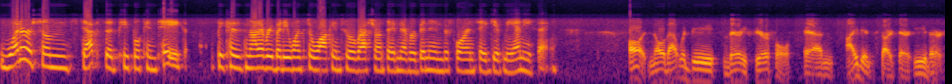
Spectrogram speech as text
What are some steps that people can take because not everybody wants to walk into a restaurant they've never been in before and say give me anything. Oh no, that would be very fearful, and I didn't start there either.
